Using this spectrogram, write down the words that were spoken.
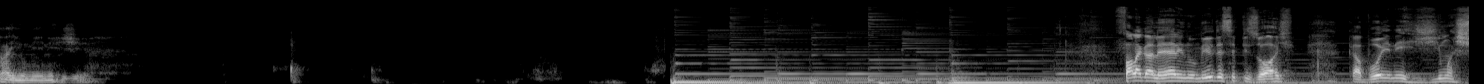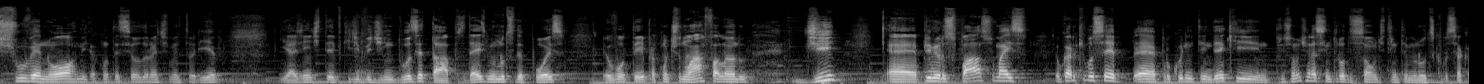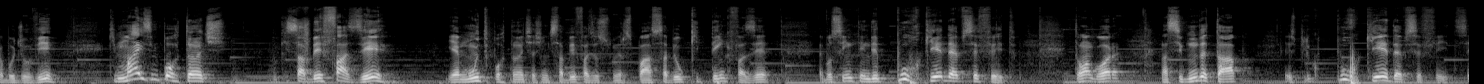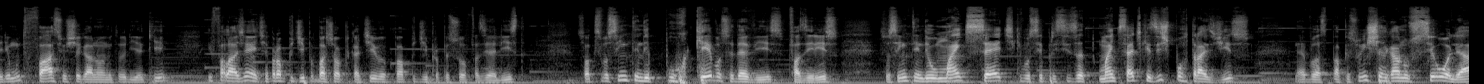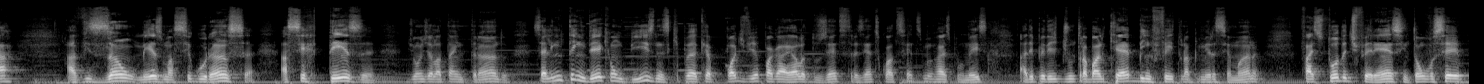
caiu minha energia. Fala galera, e no meio desse episódio acabou a energia, uma chuva enorme que aconteceu durante a mentoria e a gente teve que dividir em duas etapas. Dez minutos depois eu voltei para continuar falando de é, primeiros passos, mas eu quero que você é, procure entender que, principalmente nessa introdução de 30 minutos que você acabou de ouvir, que mais importante do que saber fazer, e é muito importante a gente saber fazer os primeiros passos, saber o que tem que fazer, é você entender por que deve ser feito. Então agora, na segunda etapa, eu explico por que deve ser feito. Seria muito fácil eu chegar numa mentoria aqui e falar, gente, é para pedir para baixar o aplicativo, é para pedir para a pessoa fazer a lista. Só que se você entender por que você deve fazer isso, se você entender o mindset que você precisa, o mindset que existe por trás disso, né, a pessoa enxergar no seu olhar a visão mesmo, a segurança, a certeza de onde ela está entrando, se ela entender que é um business que, que pode vir a pagar ela 200, 300, 400 mil reais por mês, a depender de um trabalho que é bem feito na primeira semana, faz toda a diferença. Então você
